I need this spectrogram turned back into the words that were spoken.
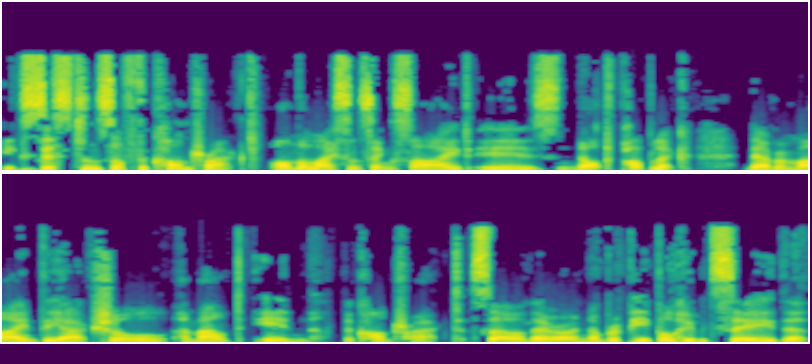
existence of the contract on the licensing side is not public, never mind the actual amount in the contract. So there are a number of people who would say that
